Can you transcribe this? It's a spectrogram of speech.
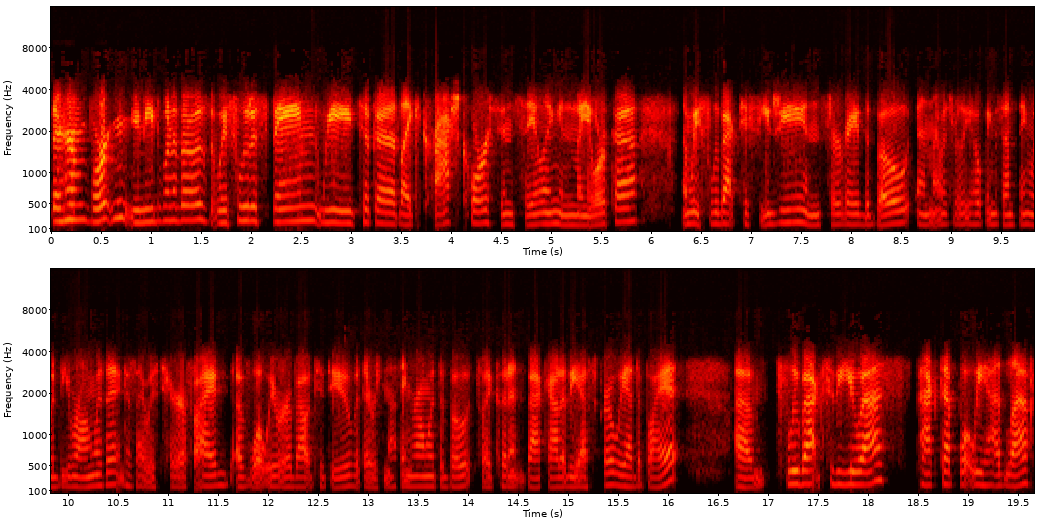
they're important. You need one of those. We flew to Spain. We took a like crash course in sailing in Mallorca, and we flew back to Fiji and surveyed the boat. And I was really hoping something would be wrong with it because I was terrified of what we were about to do. But there was nothing wrong with the boat, so I couldn't back out of the escrow. We had to buy it. Um, flew back to the U.S., packed up what we had left,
